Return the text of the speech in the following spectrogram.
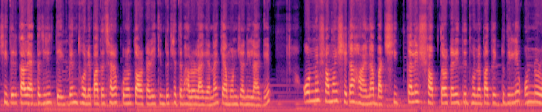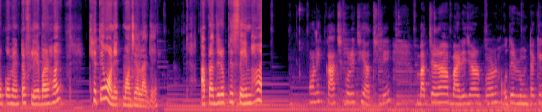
শীতের কালে একটা জিনিস দেখবেন, ধনে পাতা ছাড়া কোনো তরকারি কিন্তু খেতে ভালো লাগে না, কেমন জানি লাগে। অন্য সময় সেটা হয় না বাট শীতকালে সব তরকারিতে ধনে পাতা একটু দিলে অন্যরকম একটা ফ্লেভার হয়। খেতেও অনেক মজা লাগে। আপনাদেরও কি সেম হয়? অনেক কাজ করেছি আজকে। বাচ্চারা বাইরে যাওয়ার পর ওদের রুমটাকে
